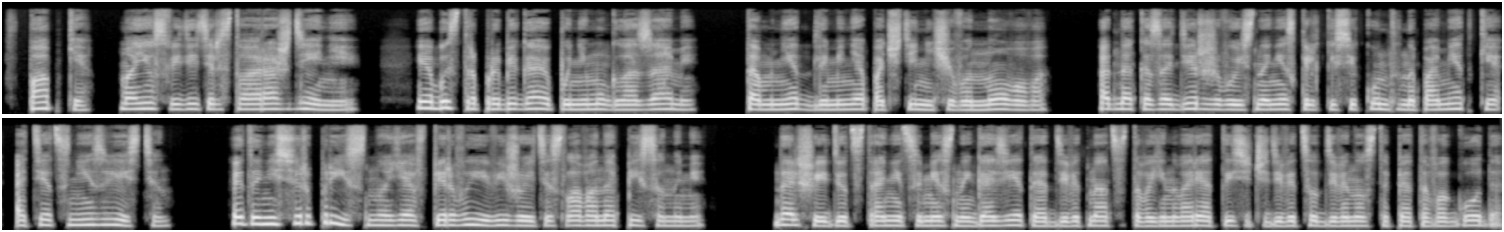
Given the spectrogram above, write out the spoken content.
В папке мое свидетельство о рождении. Я быстро пробегаю по нему глазами. Там нет для меня почти ничего нового. Однако задерживаюсь на несколько секунд на пометке «Отец неизвестен». Это не сюрприз, но я впервые вижу эти слова написанными. Дальше идет страница местной газеты от 19 января 1995 года.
